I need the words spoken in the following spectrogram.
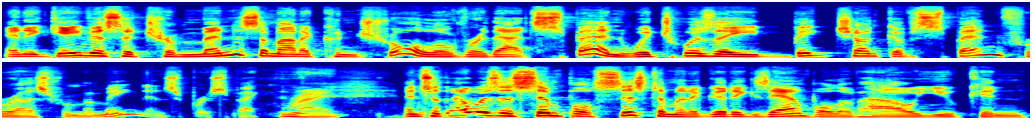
And it gave us a tremendous amount of control over that spend, which was a big chunk of spend for us from a maintenance perspective. Right. And so that was a simple system and a good example of how you can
